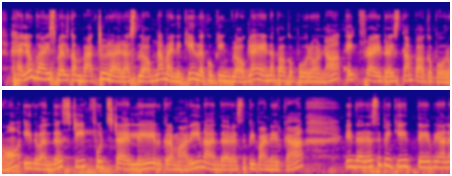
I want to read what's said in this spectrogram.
Hello guys welcome back to Rayaras blog நம்ம இன்றைக்கி இந்த குக்கிங் vlogல என்ன பார்க்க போகிறோன்னா எக் ஃப்ரைட் ரைஸ் தான் பார்க்க போகிறோம் இது வந்து ஸ்ட்ரீட் ஃபுட் ஸ்டைல்லையே இருக்கிற மாதிரி நான் இந்த ரெசிபி பண்ணியிருக்கேன். இந்த ரெசிபிக்கு தேவையான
